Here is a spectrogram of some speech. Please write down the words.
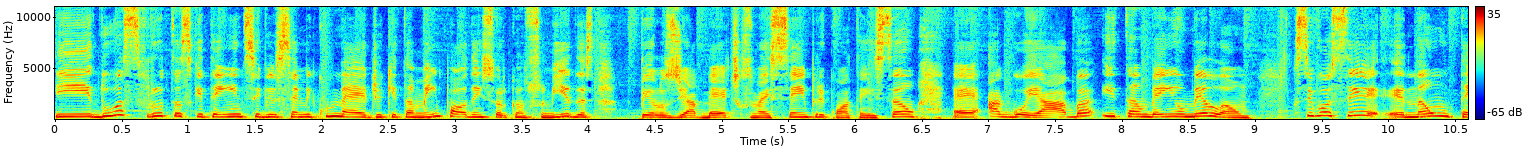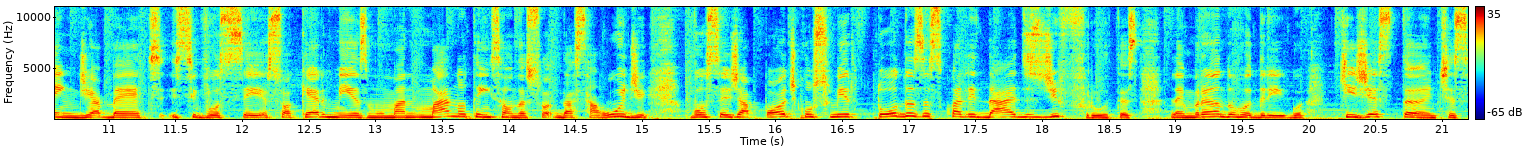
E duas frutas que têm índice glicêmico médio, que também podem ser consumidas pelos diabéticos, mas sempre com atenção, é a goiaba e também o melão. Se você eh, não tem diabetes e se você só quer mesmo uma manutenção da, sua, da saúde, você já pode consumir todas as qualidades de frutas. Lembrando, Rodrigo, que gestantes,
